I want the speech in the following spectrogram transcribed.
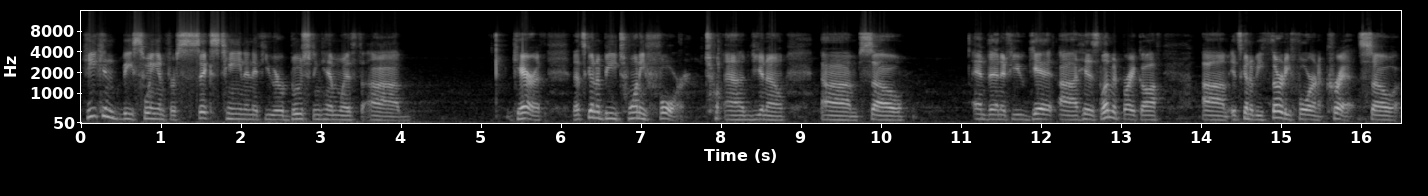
he can be swinging for 16, and if you are boosting him with uh, Gareth, that's going to be 24. Uh, you know, um, so, and then if you get uh, his limit break off, um, it's going to be 34 and a crit. So,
